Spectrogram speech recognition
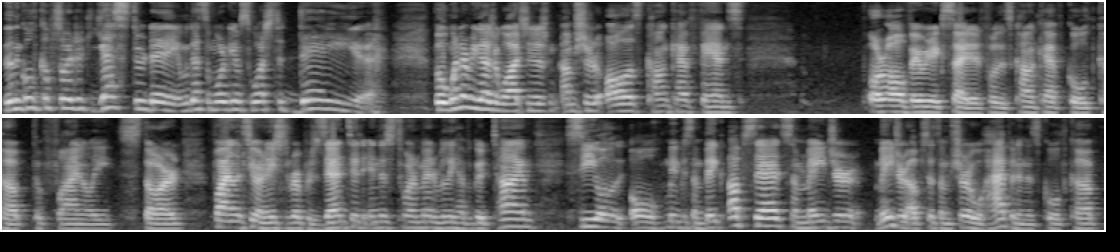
then the Gold Cup started yesterday, and we got some more games to watch today. But whenever you guys are watching this, I'm sure all us CONCACAF fans are all very excited for this CONCACAF Gold Cup to finally start. Finally see our nations represented in this tournament, really have a good time. See all, all maybe some big upsets, some major major upsets I'm sure will happen in this Gold Cup.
